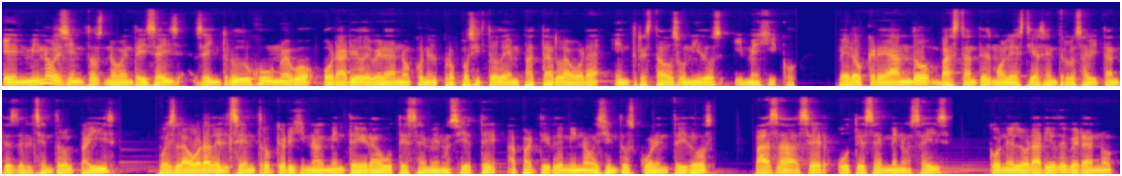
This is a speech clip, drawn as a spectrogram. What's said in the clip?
En 1996 se introdujo un nuevo horario de verano con el propósito de empatar la hora entre Estados Unidos y México, pero creando bastantes molestias entre los habitantes del centro del país, pues la hora del centro que originalmente era UTC-7 a partir de 1942 pasa a ser UTC-6 con el horario de verano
